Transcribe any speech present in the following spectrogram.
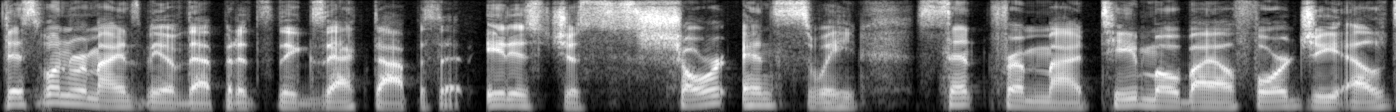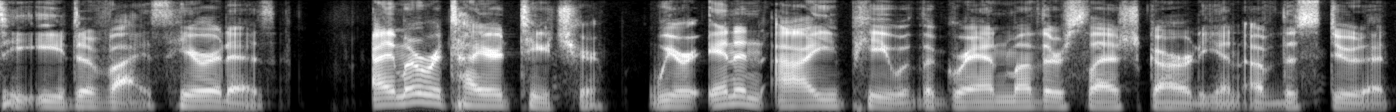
This one reminds me of that, but it's the exact opposite. It is just short and sweet, sent from my T-Mobile 4G LTE device. Here it is. I'm a retired teacher. We are in an IEP with the grandmother slash guardian of the student,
